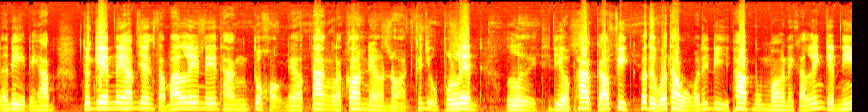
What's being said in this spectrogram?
นั่นเองนะครับ ตัวเกมนะครับยังสามารถเล่นได้ทั้งตัวของแนวตั้งแล้วก็แนวนอนขึ้นอยู่กับผู้เล่นเลยทีเดียวภาพกราฟิกก็ถือว่าทำออกมาได้ดี ภาพมุมมองในการเล่นเกมนี้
